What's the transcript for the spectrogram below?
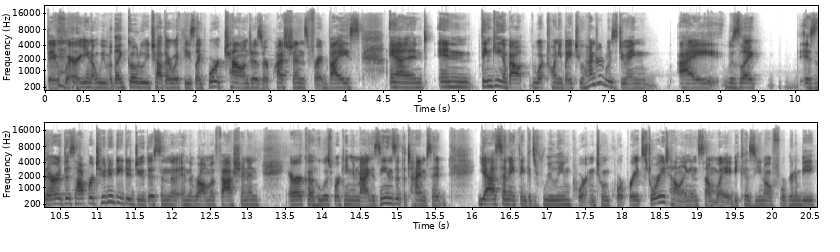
they, where, you know, we would like go to each other with these like work challenges or questions for advice. And in thinking about what 20 by 200 was doing, I was like, is there this opportunity to do this in the in the realm of fashion? And Erica, who was working in magazines at the time, said yes. And I think it's really important to incorporate storytelling in some way because you know if we're going to be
